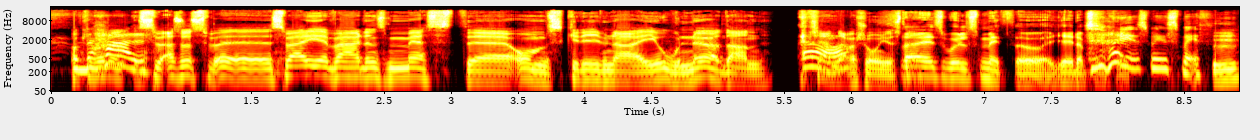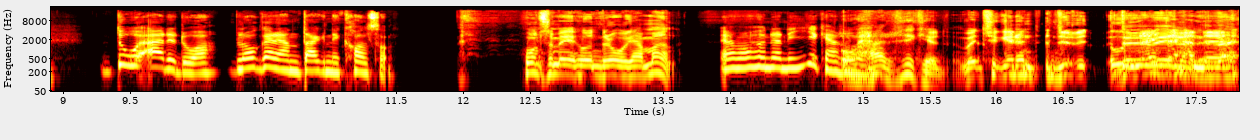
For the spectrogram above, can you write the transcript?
Och det här, Alltså, eh, Sverige är världens mest eh, omskrivna i onödan Ja. kända version just nu. Sveriges Will Smith och Jada Pinkett. Sveriges Will Smith. Mm. Då är det då bloggaren Dagny Karlsson. Hon som är 100 år gammal. Jag var 109 kanske. Åh med. herregud. Men Tycker du inte... Du, Du inte henne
